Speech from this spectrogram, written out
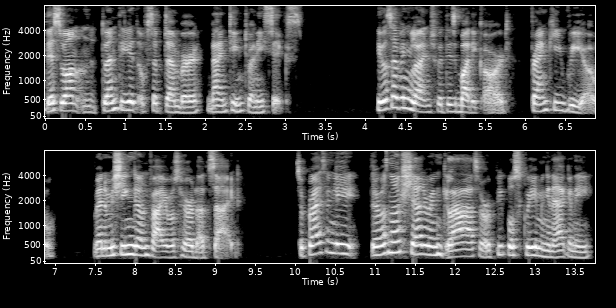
This one on the 20th of September 1926. He was having lunch with his bodyguard, Frankie Rio, when a machine gun fire was heard outside. Surprisingly, there was no shattering glass or people screaming in agony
